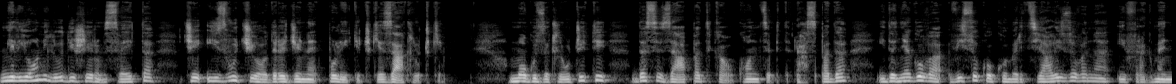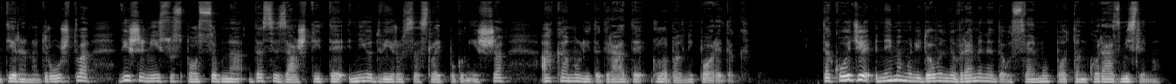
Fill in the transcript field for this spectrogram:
milioni ljudi širom sveta će izvući određene političke zaključke – mogu zaključiti da se Zapad kao koncept raspada i da njegova visoko komercijalizovana i fragmentirana društva više nisu sposobna da se zaštite ni od virusa slepog miša, a kamoli da grade globalni poredak. Takođe, nemamo ni dovoljno vremena da o svemu potanko razmislimo.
